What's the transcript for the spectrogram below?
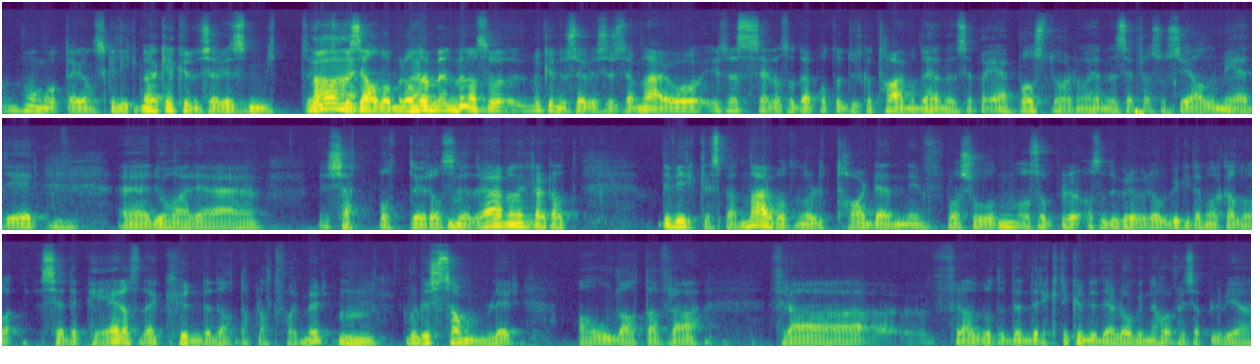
på mange måter ganske like. Nå er ikke kundeservice mitt eh, Nei, spesialområde, Nei. men, men altså, men kundeservicesystemene er jo i seg selv altså det er på at Du skal ta imot hendelser på e-post, du har noen hendelser fra sosiale medier, mm. du har eh, chatboter osv. Men det er klart at det virkelig spennende er jo på en når du tar den informasjonen og så prøver, altså du prøver å bygge det man kaller CDP-er, altså det er kundedataplattformer, hvor du samler all data fra, fra, fra den direkte kundedialogen de har f.eks. via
